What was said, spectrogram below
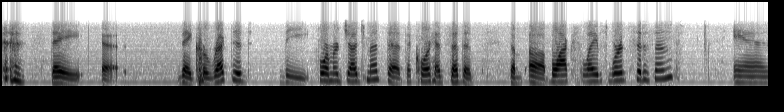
they uh, they corrected the former judgment that the court had said that the uh, black slaves weren't citizens, and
